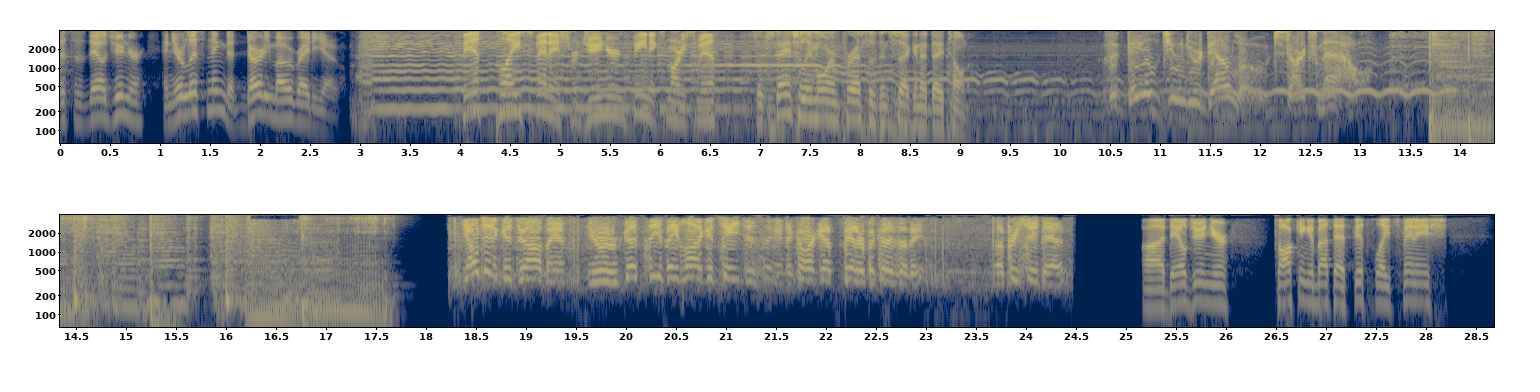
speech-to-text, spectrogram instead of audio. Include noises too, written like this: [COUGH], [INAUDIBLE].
This is Dale Jr., and you're listening to Dirty Mo Radio. Fifth place finish for Junior in Phoenix, Marty Smith. Substantially more impressive than second at Daytona. The Dale Jr. download starts now. Y'all did a good job, man. Your gut see made a lot of good changes, and the car got better because of it. I appreciate that. Uh, Dale Jr. talking about that fifth place finish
